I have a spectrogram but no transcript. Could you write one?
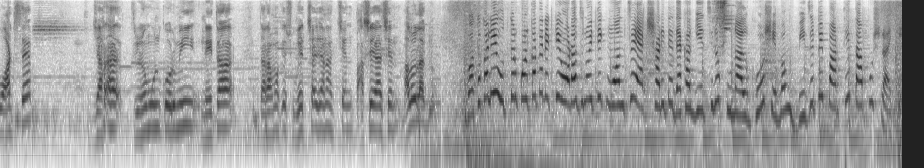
হোয়াটসঅ্যাপ যারা তৃণমূল কর্মী, নেতা, তারা আমাকে শুভেচ্ছা জানাচ্ছেন, পাশে আছেন, ভালো লাগল। গতকালই উত্তর কলকাতার একটি অরাজনৈতিক মঞ্চে এক সারিতে দেখা গিয়েছিল কুনাল ঘোষ এবং বিজেপি প্রার্থী তাপস রায়কে।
